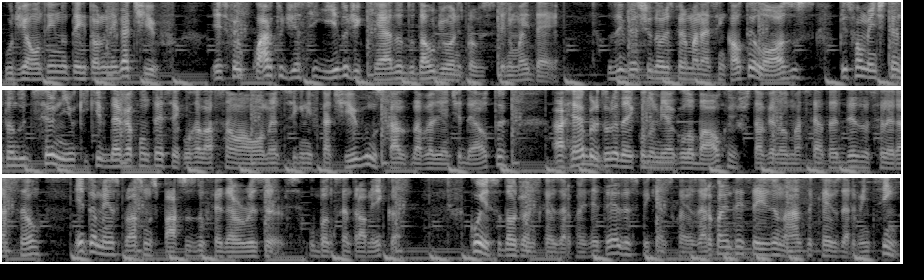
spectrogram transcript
o dia ontem no território negativo. Esse foi o quarto dia seguido de queda do Dow Jones, para vocês terem uma ideia. Os investidores permanecem cautelosos, principalmente tentando discernir o que deve acontecer com relação ao aumento significativo nos casos da variante Delta a reabertura da economia global, que a gente está vendo uma certa desaceleração, e também os próximos passos do Federal Reserve, o Banco Central Americano. Com isso, o Dow Jones caiu 0,43, os pequenos caiu 0,46 e o Nasdaq caiu 0,25.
